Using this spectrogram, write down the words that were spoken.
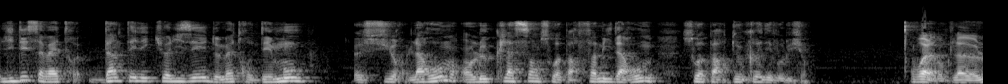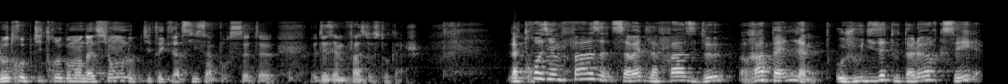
l'idée ça va être d'intellectualiser, de mettre des mots sur l'arôme en le classant soit par famille d'arômes, soit par degré d'évolution. Voilà, donc l'autre petite recommandation, le petit exercice hein, pour cette deuxième phase de stockage. La troisième phase, ça va être la phase de rappel, où je vous disais tout à l'heure que c'est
